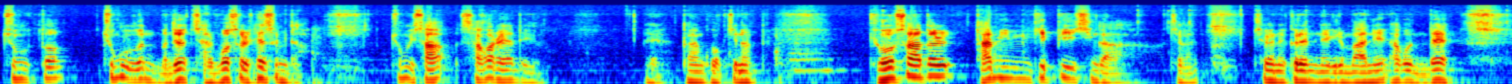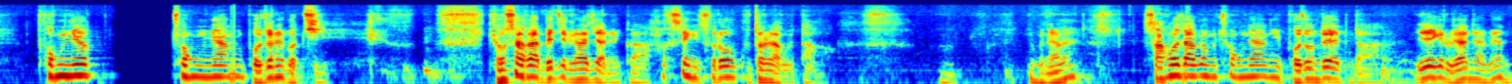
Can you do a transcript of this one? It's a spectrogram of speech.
중국도 중국은 먼저 잘못을 했습니다. 중국이 사, 사과를 해야 돼요. 네, 다음 곡지는 교사들 담임 심가. 제가 최근에 그런 얘기를 많이 하고 있는데 폭력 총량 보존의 법칙. 교사가 매질을 하지 않으니까 학생이 서로 구타를 하고 있다. 어, 뭐냐면 상호작용 총량이 보존돼야 된다. 이 얘기를 왜 하냐면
